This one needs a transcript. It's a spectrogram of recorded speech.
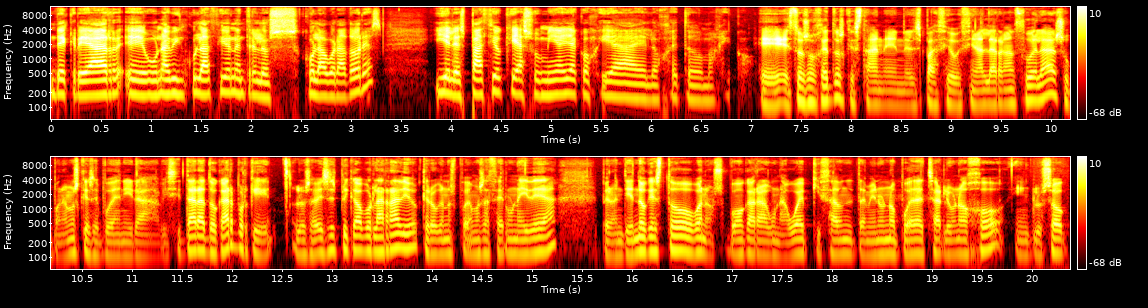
de crear eh, una vinculación entre los colaboradores y el espacio que asumía y acogía el objeto mágico. Eh, estos objetos que están en el espacio vecinal de Arganzuela, suponemos que se pueden ir a visitar, a tocar, porque los habéis explicado por la radio, creo que nos podemos hacer una idea, pero entiendo que esto, bueno, supongo que habrá alguna web quizá donde también uno pueda echarle un ojo, incluso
